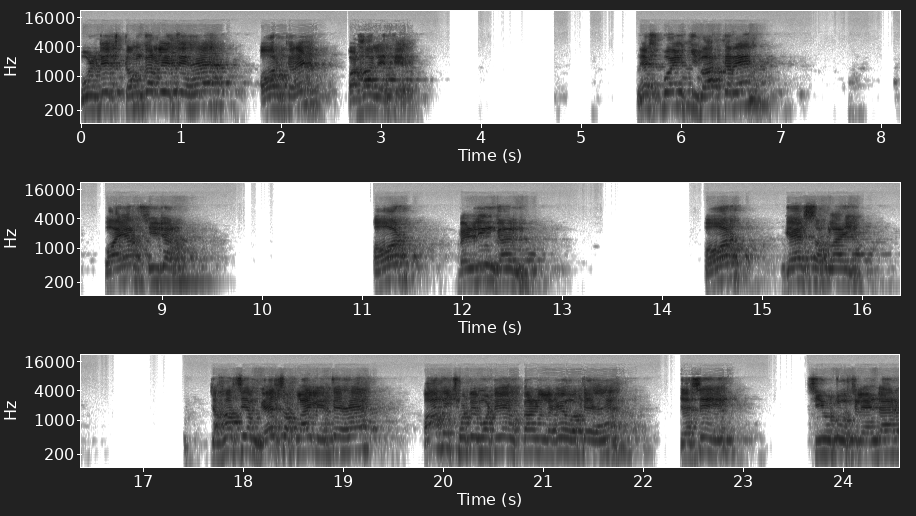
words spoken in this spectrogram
वोल्टेज कम कर लेते हैं और करंट बढ़ा लेते हैं। नेक्स्ट पॉइंट की बात करें वायर फीडर और वेल्डिंग गन और गैस सप्लाई जहाँ से हम गैस सप्लाई लेते हैं, वहाँ भी छोटे मोटे उपकरण लगे होते हैं, जैसे CO2 सिलेंडर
